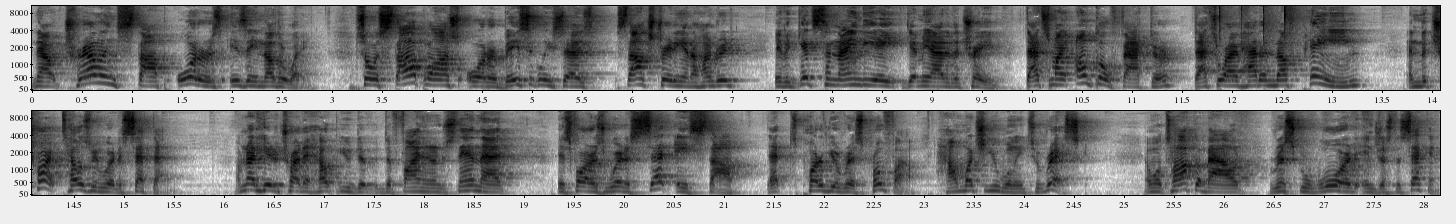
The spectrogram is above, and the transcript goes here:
Now, trailing stop orders is another way. So a stop loss order basically says stock's trading at 100. If it gets to 98, get me out of the trade. That's my uncle factor. That's where I've had enough pain. And the chart tells me where to set that. I'm not here to try to help you de- define and understand that as far as where to set a stop. That's part of your risk profile. How much are you willing to risk? And we'll talk about risk reward in just a second.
